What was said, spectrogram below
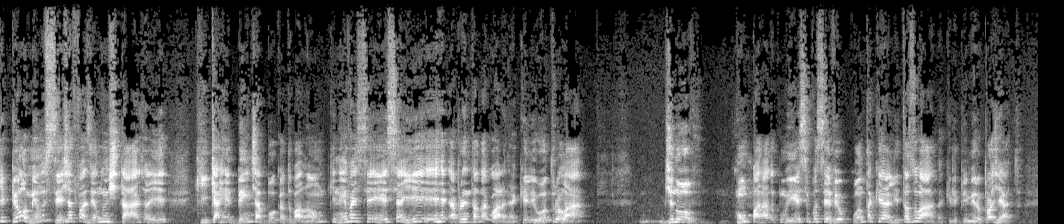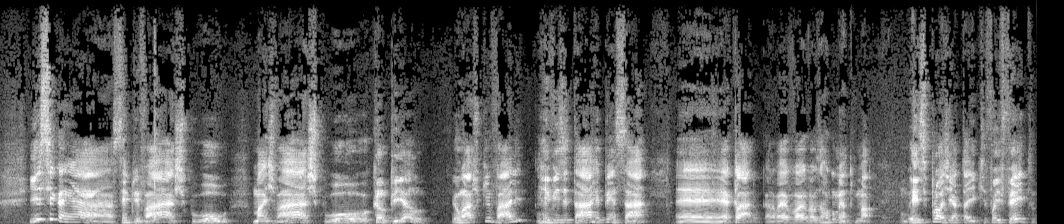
que pelo menos seja fazendo um estágio aí que, que arrebente a boca do balão, que nem vai ser esse aí apresentado agora, né? Aquele outro lá, de novo, comparado com esse, você vê o quanto aquele ali tá zoado, aquele primeiro projeto. E se ganhar sempre Vasco, ou mais Vasco, ou Campelo, eu acho que vale revisitar, repensar. É, é claro, o cara vai, vai, vai usar argumento. Esse projeto aí que foi feito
